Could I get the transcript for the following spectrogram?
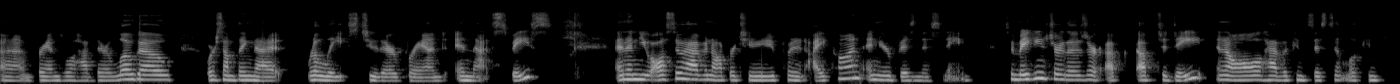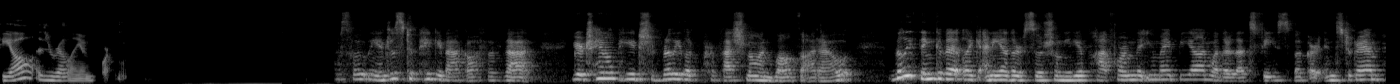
um, brands will have their logo or something that relates to their brand in that space. And then you also have an opportunity to put an icon and your business name. So making sure those are up, up to date and all have a consistent look and feel is really important. Absolutely. And just to piggyback off of that, your channel page should really look professional and well thought out. Really think of it like any other social media platform that you might be on, whether that's Facebook or Instagram.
